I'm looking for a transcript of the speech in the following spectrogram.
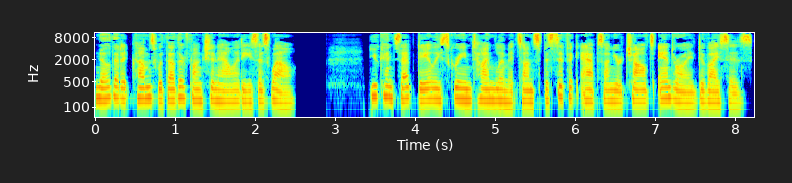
know that it comes with other functionalities as well. You can set daily screen time limits on specific apps on your child's Android devices.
